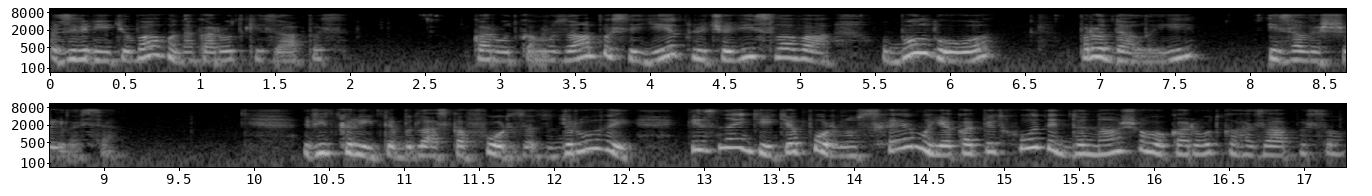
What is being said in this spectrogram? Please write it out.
Зверніть увагу на короткий запис. В короткому записі є ключові слова було, продали і залишилося. Відкрийте, будь ласка, форзац другий і знайдіть опорну схему, яка підходить до нашого короткого запису.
